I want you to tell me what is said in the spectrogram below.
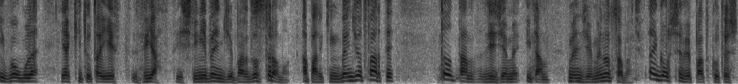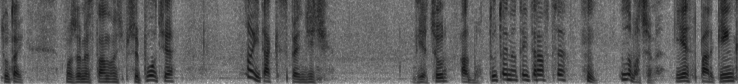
i w ogóle jaki tutaj jest zjazd. Jeśli nie będzie bardzo stromo, a parking będzie otwarty, to tam zjedziemy i tam będziemy nocować. W najgorszym wypadku też tutaj możemy stanąć przy płocie, no i tak spędzić wieczór albo tutaj na tej trawce. Hm, zobaczymy. Jest parking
